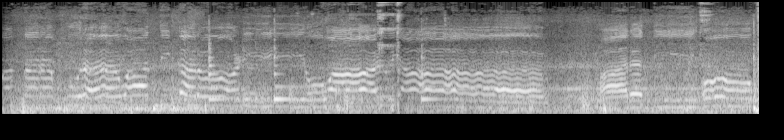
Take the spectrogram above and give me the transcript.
पुरवाती करोडी ओ वाळूया. भारती ओ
